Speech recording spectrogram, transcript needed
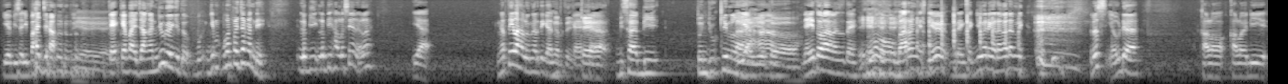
ya bisa dipajang Iya, iya, kayak iya. kayak pajangan juga gitu bukan pajangan deh lebih lebih halusnya adalah ya ngerti lah lu ngerti kan Ngerti. Kayak, bisa ditunjukin lah iya, gitu. ya itulah maksudnya gue ngomong bareng SJW brengsek juga nih kadang-kadang nih terus ya udah kalau kalau di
